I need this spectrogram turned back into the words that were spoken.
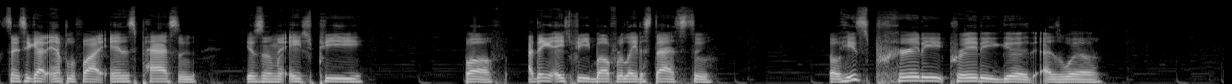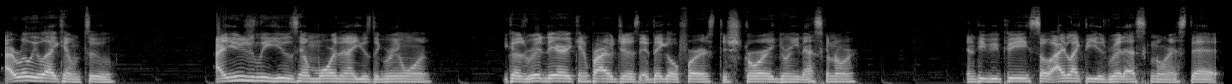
Since he got amplified and his passive, gives him an HP buff. I think HP buff related stats too. So he's pretty pretty good as well. I really like him too. I usually use him more than I use the green one. Because Red Dairy can probably just, if they go first, destroy Green Escanor in PvP. So I like to use Red Escanor instead.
